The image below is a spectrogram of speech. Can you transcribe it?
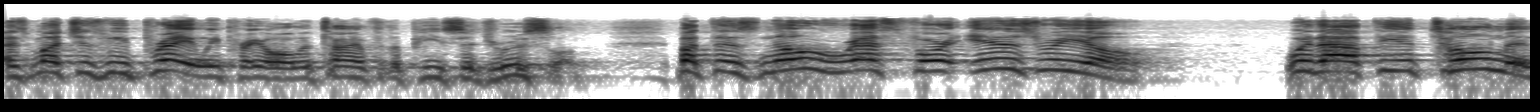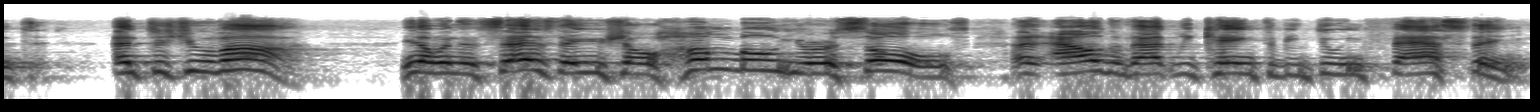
As much as we pray, we pray all the time for the peace of Jerusalem. But there's no rest for Israel without the atonement and teshuvah. You know, when it says that you shall humble your souls, and out of that we came to be doing fasting.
